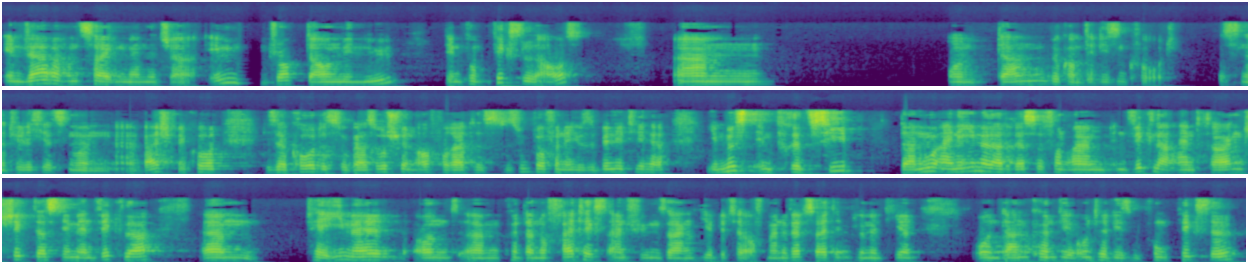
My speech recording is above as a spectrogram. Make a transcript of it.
im Werbeanzeigenmanager im Dropdown-Menü den Punkt Pixel aus ähm, und dann bekommt ihr diesen Code. Das ist natürlich jetzt nur ein äh, Beispielcode. Dieser Code ist sogar so schön aufbereitet, ist super von der Usability her. Ihr müsst im Prinzip da nur eine E-Mail-Adresse von eurem Entwickler eintragen, schickt das dem Entwickler, ähm, per E-Mail und ähm, könnt dann noch Freitext einfügen, sagen, hier bitte auf meine Webseite implementieren und dann könnt ihr unter diesem Punkt Pixel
